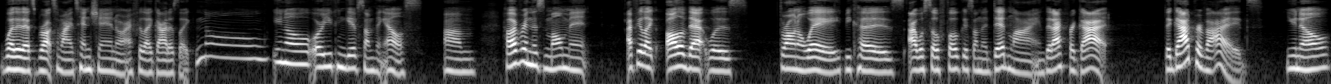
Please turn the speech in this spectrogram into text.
Whether that's brought to my attention or I feel like God is like, no, you know, or you can give something else. Um, however, in this moment, I feel like all of that was thrown away because I was so focused on the deadline that I forgot that God provides, you know?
